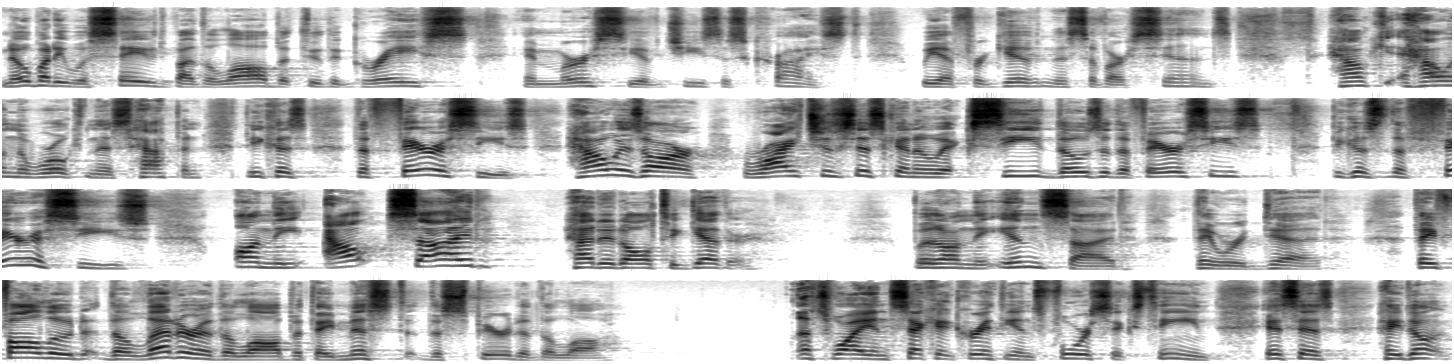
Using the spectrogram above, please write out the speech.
Nobody was saved by the law, but through the grace and mercy of Jesus Christ, we have forgiveness of our sins. How, how in the world can this happen? Because the Pharisees, how is our righteousness going to exceed those of the Pharisees? Because the Pharisees on the outside had it all together, but on the inside, they were dead. They followed the letter of the law, but they missed the spirit of the law. That's why in 2 Corinthians 4:16 it says, "Hey, don't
